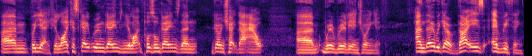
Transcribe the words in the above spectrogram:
Um, but yeah, if you like escape room games and you like puzzle games, then go and check that out. Um, we're really enjoying it. And there we go. That is everything.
